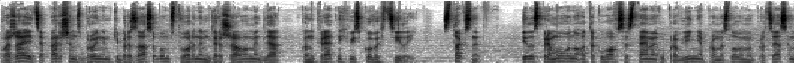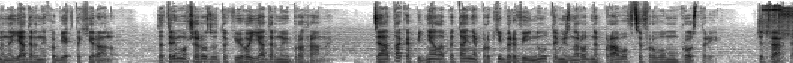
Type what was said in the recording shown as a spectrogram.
Вважається першим збройним кіберзасобом, створеним державами для конкретних військових цілей. Stuxnet цілеспрямовано атакував системи управління промисловими процесами на ядерних об'єктах Ірану, затримавши розвиток його ядерної програми. Ця атака підняла питання про кібервійну та міжнародне право в цифровому просторі. Четверте.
